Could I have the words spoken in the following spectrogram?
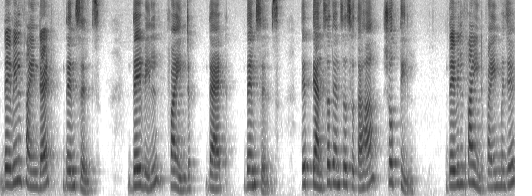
They will find that themselves they will find that themselves ते त्यांचं त्यांचं स्वतः शोधतील. दे विल फाईंड फाईंड म्हणजे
